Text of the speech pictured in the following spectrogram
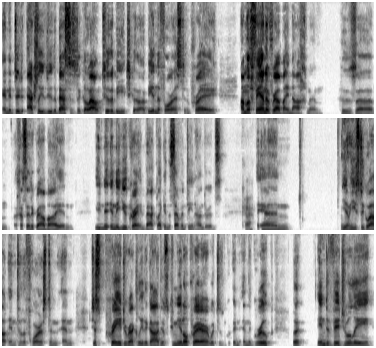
and it, to actually do the best is to go out to the beach, go out, be in the forest and pray. I'm a fan of Rabbi Nachman, who's um, a Hasidic rabbi in, in in the Ukraine back like in the 1700s okay. and you know he used to go out into the forest and and just pray directly to god. There's communal prayer which is in, in the group but individually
